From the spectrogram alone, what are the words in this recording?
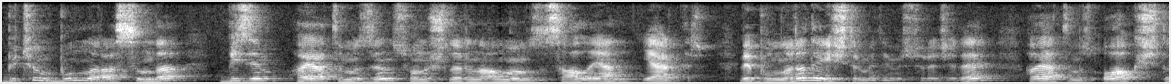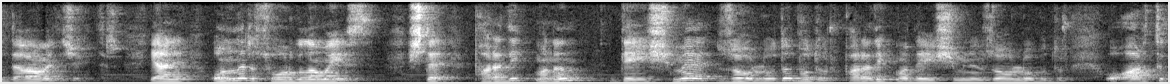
bütün bunlar aslında bizim hayatımızın sonuçlarını almamızı sağlayan yerdir. Ve bunları değiştirmediğimiz sürece de hayatımız o akışta devam edecektir. Yani onları sorgulamayız. İşte paradigmanın değişme zorluğu da budur. Paradigma değişiminin zorluğu budur. O artık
